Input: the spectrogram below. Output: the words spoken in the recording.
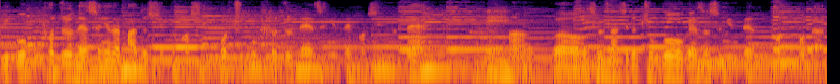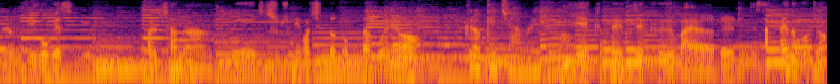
미국 표준의 승인을 받을 수 있는 것이 있고 중국 표준에 승인된 것이 있는데 네. 어, 그것은 사실은 중국에서 승인된 것보다는 미국의 승인 절차나 그 수준이 훨씬 더 높다고 해요. 그렇겠죠 아무래도. 예, 근데 이제 그 말을 이제 싹 빼는 거죠.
